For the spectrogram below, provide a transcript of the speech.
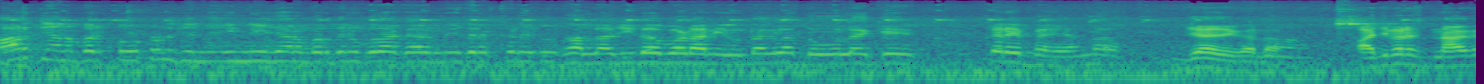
ਹਰ ਜਾਨਵਰ ਟੋਟਲ ਜਿੰਨੇ ਇੰਨੇ ਜਾਨਵਰ ਤੈਨੂੰ ਪਤਾ ਗਰਮੀ ਚ ਰੱਖਣੇ ਕੋਈ ਖਾਲਾ ਜੀ ਦਾ ਬੜਾ ਨਹੀਂ ਹੁੰਦਾ। ਅਗਲਾ ਦੋ ਲੈ ਕੇ ਘਰੇ ਪੈ ਜਾਂਦਾ। ਜੈ ਜੈ ਗੱਲ ਆ। ਅੱਜ ਫਿਰ ਨਾਗ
